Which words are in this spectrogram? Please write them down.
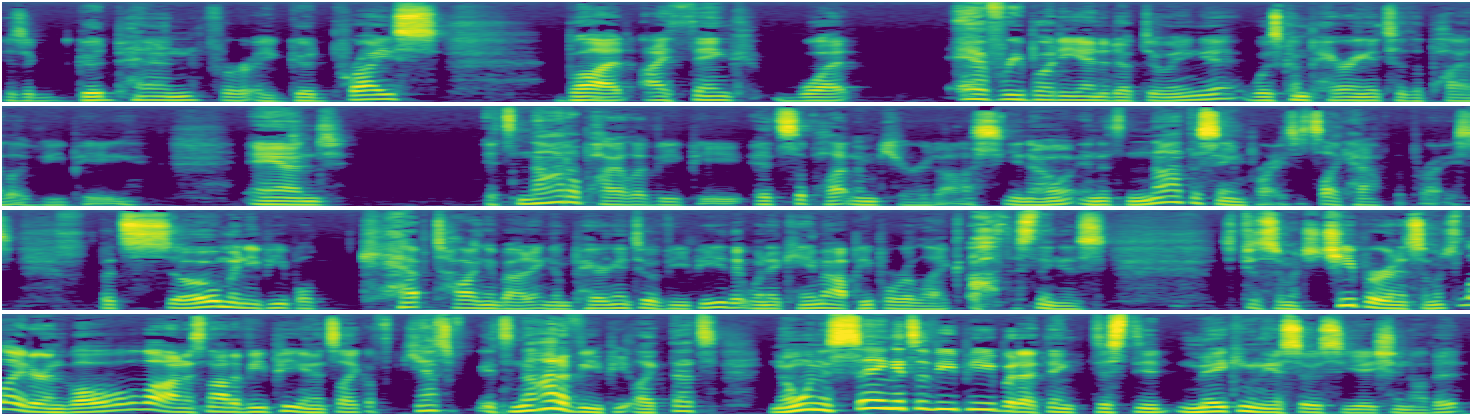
is a good pen for a good price. But I think what everybody ended up doing it was comparing it to the Pilot VP, and it's not a Pilot VP. It's the Platinum Curidas, you know, and it's not the same price. It's like half the price. But so many people kept talking about it and comparing it to a VP that when it came out, people were like, "Oh, this thing is feels so much cheaper and it's so much lighter and blah blah blah, blah and it's not a VP." And it's like, yes, it's not a VP. Like that's no one is saying it's a VP, but I think just the, making the association of it,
